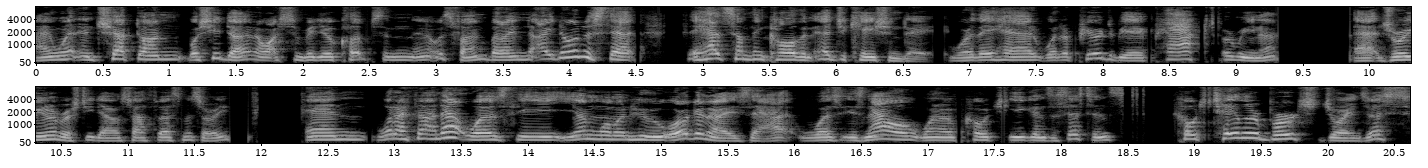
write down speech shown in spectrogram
I went and checked on what she'd done. I watched some video clips, and, and it was fun. But I, I noticed that they had something called an education day, where they had what appeared to be a packed arena at Drury University down in Southwest Missouri. And what I found out was the young woman who organized that was is now one of Coach Eagan's assistants. Coach Taylor Birch joins us.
